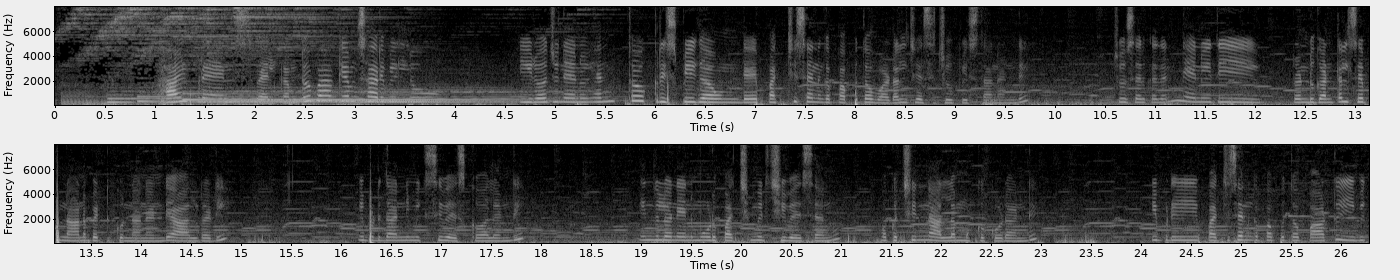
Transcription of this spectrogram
హాయ్ ఫ్రెండ్స్ వెల్కమ్ టు భాగ్యం సర్విల్లు. ఈరోజు నేను ఎంతో క్రిస్పీగా ఉండే పచ్చి శనగపప్పుతో వడలు చేసి చూపిస్తానండి. చూసారు కదండి నేను ఇది రెండు గంటల సేపు నానబెట్టుకున్నానండి ఆల్రెడీ. ఇప్పుడు దాన్ని మిక్సీ వేసుకోవాలండి. ఇందులో నేను మూడు పచ్చిమిర్చి వేశాను ఒక చిన్న అల్లం ముక్క కూడా అండి. ఇప్పుడు ఈ పచ్చిశనగపప్పుతో పాటు ఇవి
